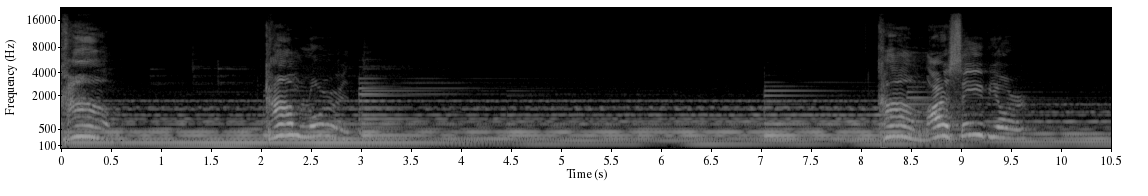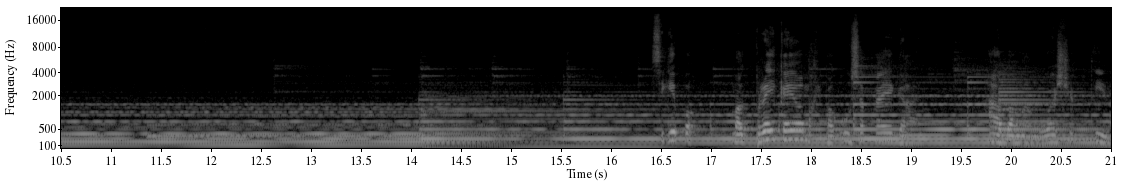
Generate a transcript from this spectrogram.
Come. Come, Lord. Come, our Savior. Sige po, mag-pray kayo, makipag-usap kayo, God, habang ang worship team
